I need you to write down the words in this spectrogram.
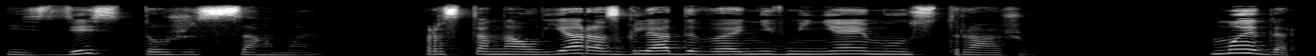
И здесь то же самое. Простонал я, разглядывая невменяемую стражу. Мэдер,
